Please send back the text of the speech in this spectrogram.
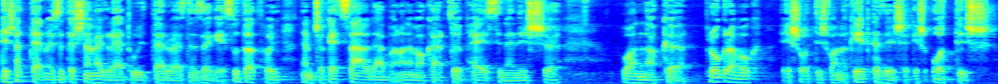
És hát természetesen meg lehet úgy tervezni az egész utat, hogy nem csak egy szállodában, hanem akár több helyszínen is vannak programok, és ott is vannak étkezések, és ott is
